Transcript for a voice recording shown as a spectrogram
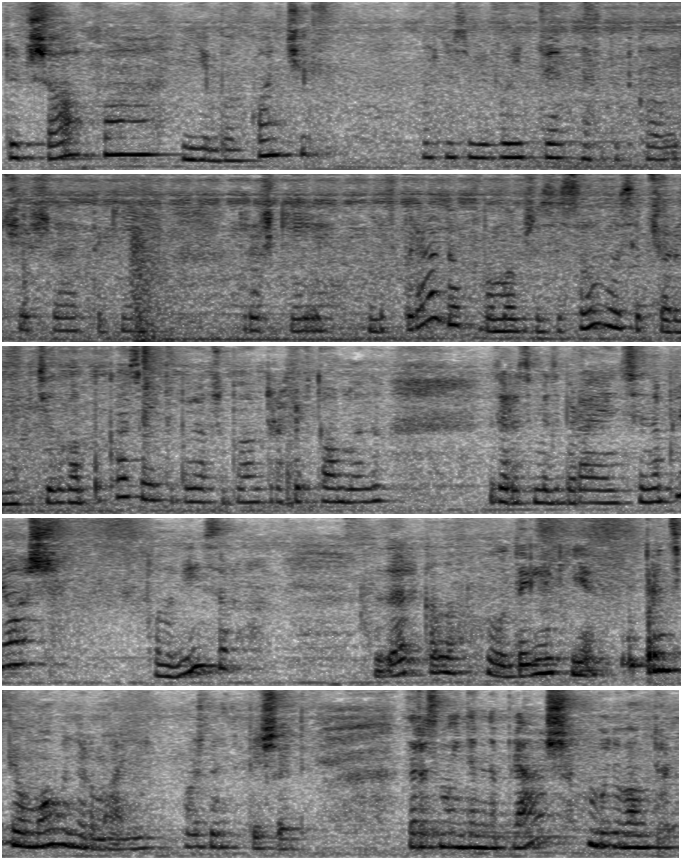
тут шафа, є балкончик. Можна собі вийти. У нас тут, коротше, ще такий трошки безпорядок, бо ми вже заселилися. Вчора не хотіла вам показувати, бо я вже була трохи втомлена. Зараз ми збираємося на пляж, телевізор, зеркало, холодильник є. Ну, в принципі, умови нормальні, можна собі жити. Зараз ми йдемо на пляж, буду вам трохи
